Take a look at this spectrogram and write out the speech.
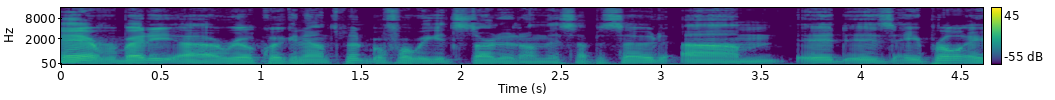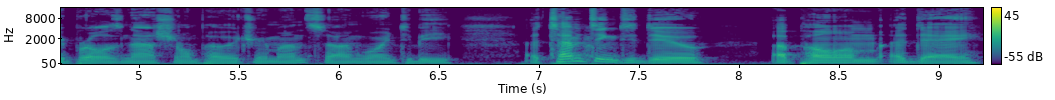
Hey everybody! Uh, real quick announcement before we get started on this episode. Um, it is April. April is National Poetry Month, so I'm going to be attempting to do a poem a day.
